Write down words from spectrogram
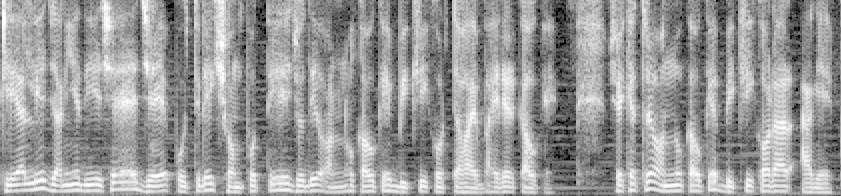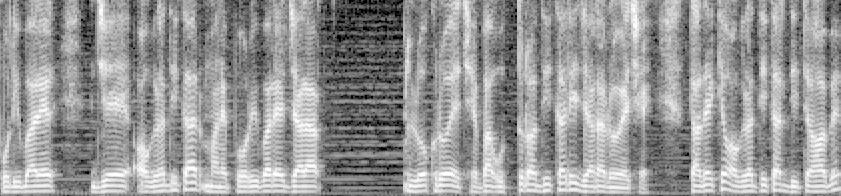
ক্লিয়ারলি জানিয়ে দিয়েছে যে পৈতৃক সম্পত্তি যদি অন্য কাউকে বিক্রি করতে হয়, বাইরের কাউকে। সেক্ষেত্রে অন্য কাউকে বিক্রি করার আগে পরিবারের যে অগ্রাধিকার মানে পরিবারের যারা লোক রয়েছে বা উত্তরাধিকারী যারা রয়েছে, তাদেরকে অগ্রাধিকার দিতে হবে।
